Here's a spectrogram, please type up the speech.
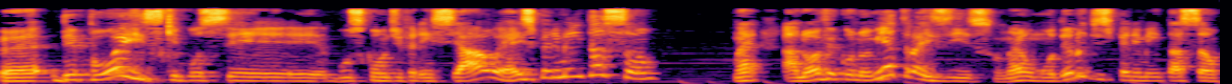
É, depois que você buscou um diferencial, é a experimentação. Né? A nova economia traz isso, né? o modelo de experimentação.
